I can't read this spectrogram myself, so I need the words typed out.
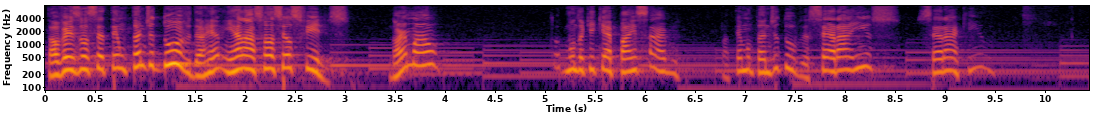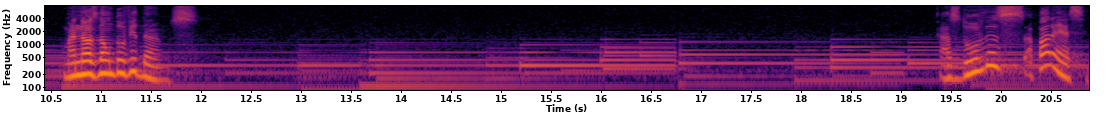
Talvez você tenha um tanto de dúvida em relação aos seus filhos. Normal. Todo mundo aqui que é pai sabe. Nós temos um tanto de dúvida. Será isso? Será aquilo? Mas nós não duvidamos. As dúvidas aparecem.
